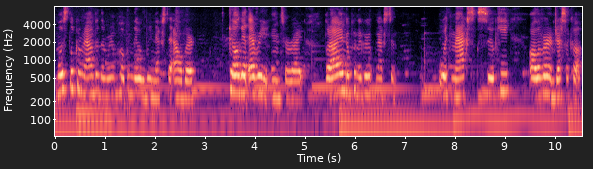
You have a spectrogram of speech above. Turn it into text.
Most look around in the room hoping they will be next to Albert. He'll get every answer right but I end up in the group next to with Max, Suki, Oliver, and Jessica.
